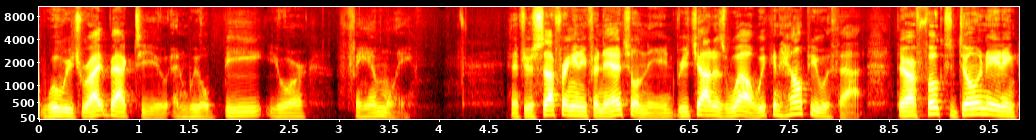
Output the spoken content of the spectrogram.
We'll reach right back to you, and we'll be your family. And if you're suffering any financial need, reach out as well. We can help you with that. There are folks donating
